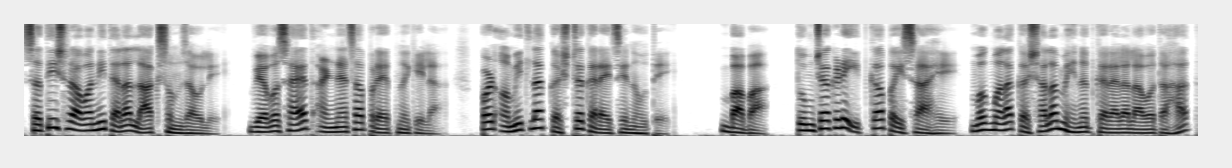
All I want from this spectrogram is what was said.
सतीशरावांनी त्याला लाख समजावले. व्यवसायात आणण्याचा प्रयत्न केला पण अमितला कष्ट करायचे नव्हते. बाबा तुमच्याकडे इतका पैसा आहे मग मला कशाला मेहनत करायला लावत आहात?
